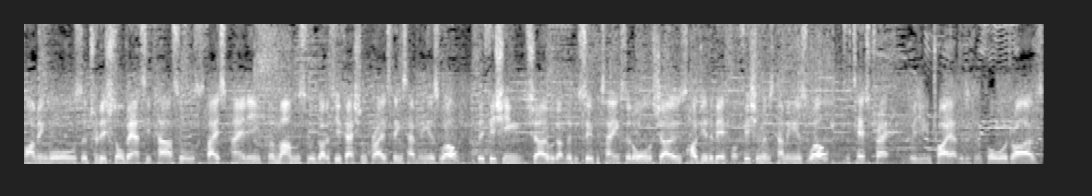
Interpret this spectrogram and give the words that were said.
climbing walls, the traditional bouncy castles, face painting. For mums, we've got a few fashion parades things happening as well. The fishing show, we've got the super tanks at all the shows. Hodgie the Barefoot Fisherman's coming as well. A test track where you can try out the different four-wheel drives,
